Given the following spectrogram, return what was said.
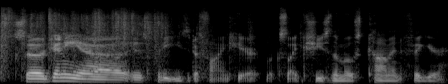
So Jenny uh, is pretty easy to find here. It looks like she's the most common figure,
